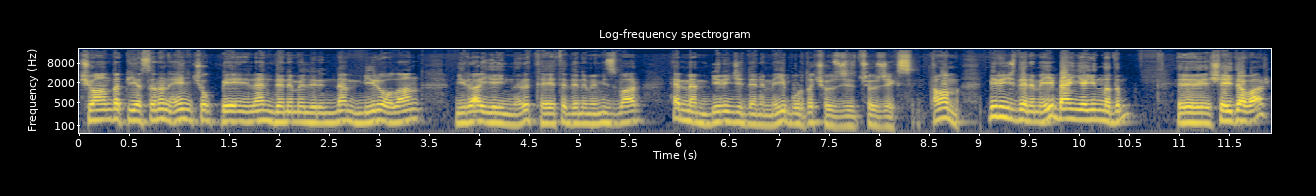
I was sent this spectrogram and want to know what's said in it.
Şu anda piyasanın en çok beğenilen denemelerinden biri olan Miray Yayınları TYT denememiz var. Hemen birinci denemeyi burada çöze- çözeceksin. Tamam mı? Birinci denemeyi ben yayınladım. Ee, şeyde var.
